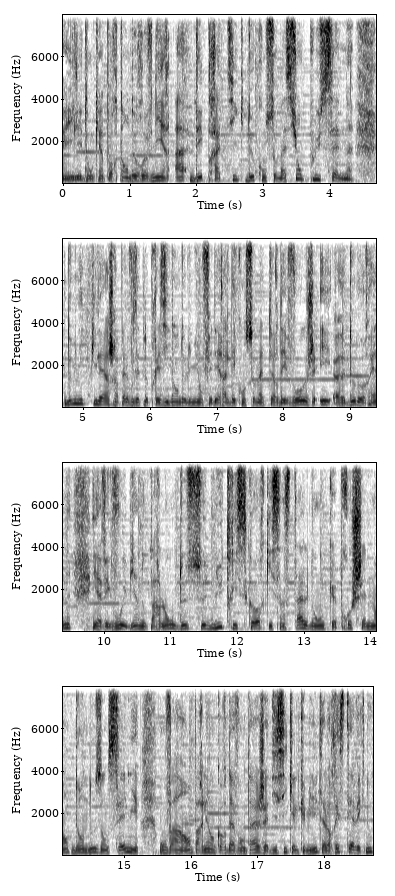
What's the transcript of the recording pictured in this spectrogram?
Et il est donc important de revenir à des pratiques de consommation plus saines. Dominique Piller, je rappelle, vous êtes le président de l'Union fédérale des consommateurs des Vosges et euh, de Lorraine. Et avec vous, eh bien, nous parlons de ce Nutri-Score qui s'installe donc prochainement dans nos enseignes. On va en parler encore davantage d'ici quelques minutes, alors restez avec nous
